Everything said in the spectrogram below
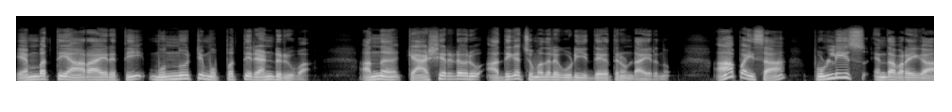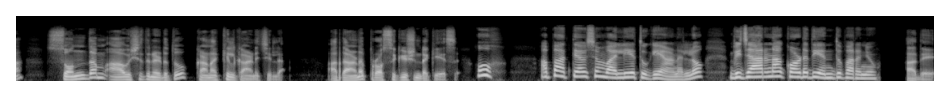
എൺപത്തി ആറായിരത്തി മുന്നൂറ്റി മുപ്പത്തിരണ്ട് രൂപ. അന്ന് കാഷ്യറുടെ ഒരു അധിക ചുമതല കൂടി ഇദ്ദേഹത്തിനുണ്ടായിരുന്നു. ആ പൈസ പുള്ളീസ് എന്താ പറയുക സ്വന്തം ആവശ്യത്തിനെടുത്തു കണക്കിൽ കാണിച്ചില്ല. അതാണ് പ്രോസിക്യൂഷന്റെ കേസ്. ഓ അപ്പൊ അത്യാവശ്യം വലിയ തുകയാണല്ലോ. വിചാരണ കോടതി എന്തു പറഞ്ഞു? അതെ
